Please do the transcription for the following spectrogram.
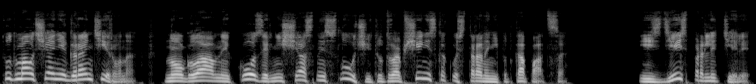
Тут молчание гарантировано. Но главный козырь – несчастный случай, тут вообще ни с какой стороны не подкопаться. И здесь пролетели.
